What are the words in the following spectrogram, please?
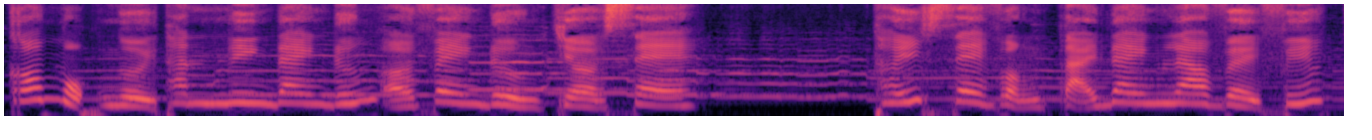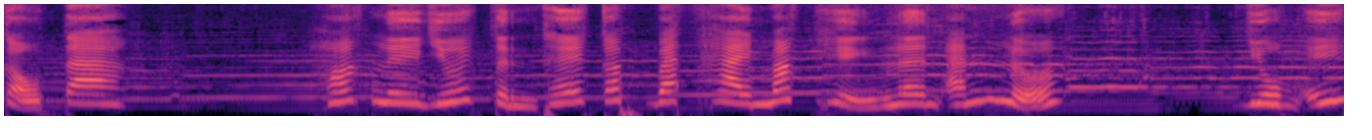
Có một người thanh niên đang đứng ở ven đường chờ xe. Thấy xe vận tải đang lao về phía cậu ta. Hoác ly dưới tình thế cấp bách hai mắt hiện lên ánh lửa. Dùng ý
